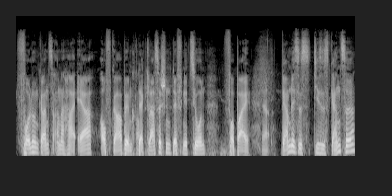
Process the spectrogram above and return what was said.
voll und ganz an eine HR-Aufgabe in der klassischen Definition vorbei. Ja. Wir haben dieses, dieses ganze,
